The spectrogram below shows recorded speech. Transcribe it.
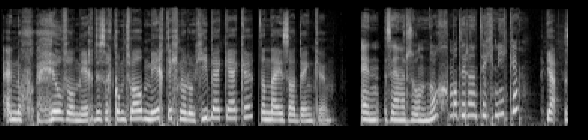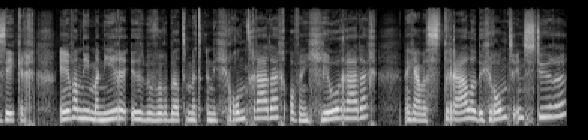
en nog heel veel meer. Dus er komt wel meer technologie bij kijken dan dat je zou denken. En zijn er zo nog moderne technieken? Ja, zeker. Een van die manieren is bijvoorbeeld met een grondradar of een georadar. Dan gaan we stralen de grond insturen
